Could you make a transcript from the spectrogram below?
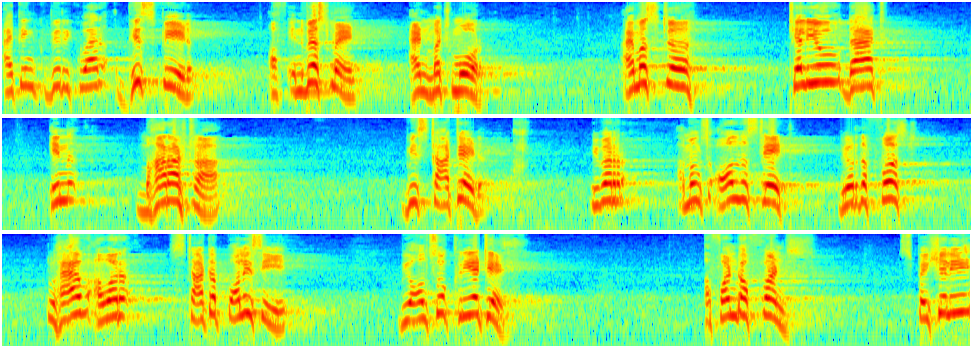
I think we require this speed of investment and much more. I must uh, tell you that in Maharashtra, we started, we were amongst all the state, we were the first to have our startup policy. We also created a fund of funds, especially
